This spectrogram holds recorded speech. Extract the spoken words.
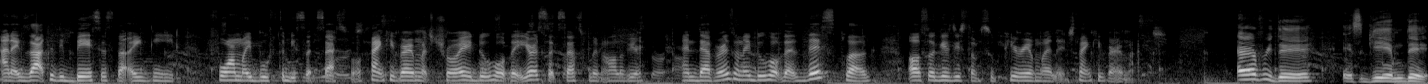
and exactly the basis that I need for my booth to be successful. Thank you very much, Troy. I do hope that you're successful in all of your endeavors, and I do hope that this plug also gives you some superior mileage. Thank you very much. Every day it's game day.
